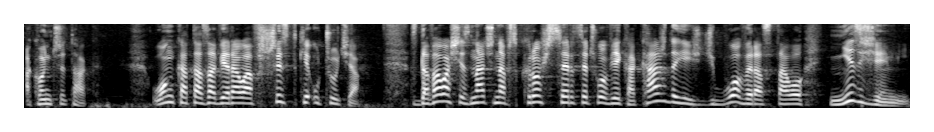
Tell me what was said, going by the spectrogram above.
A kończy tak. Łąka ta zawierała wszystkie uczucia. Zdawała się znać na wskroś serce człowieka. Każde jej źdźbło wyrastało nie z ziemi,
